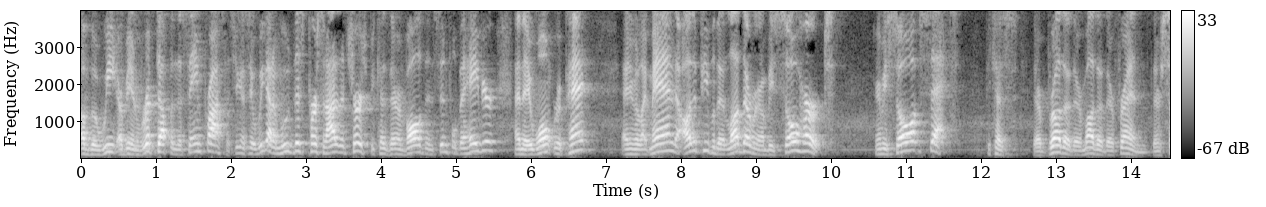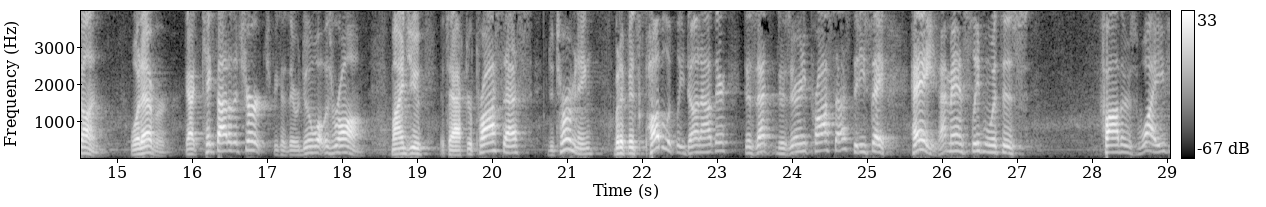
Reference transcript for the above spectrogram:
of the wheat are being ripped up in the same process. You're going to say, we got to move this person out of the church because they're involved in sinful behavior and they won't repent. And you're like, man, the other people that love them are going to be so hurt. They're going to be so upset because their brother, their mother, their friend, their son, whatever, got kicked out of the church because they were doing what was wrong. Mind you, it's after process determining, but if it's publicly done out there, does that is there any process? Did he say, hey, that man's sleeping with his father's wife,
